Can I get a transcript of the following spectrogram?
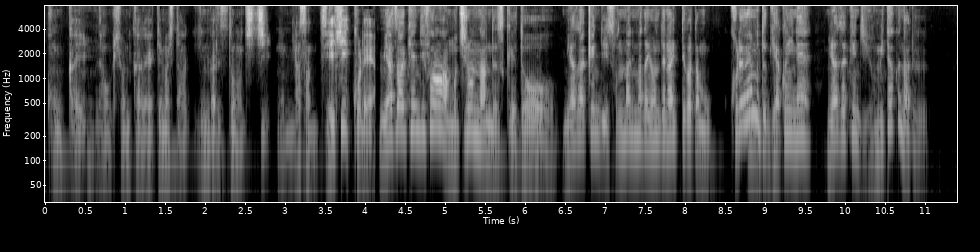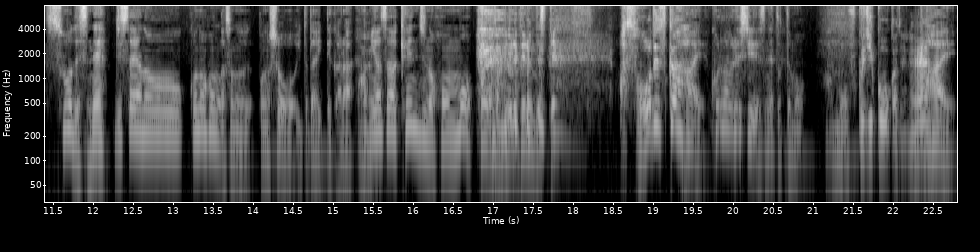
今回、直木賞に輝きました、銀河鉄道の父。もう皆さん、ぜひこれ、宮沢賢治ファンはもちろんなんですけど、宮沢賢治そんなにまだ読んでないって方も、これを読むと逆にね、宮沢賢治読みたくなる。そうですね。実際あの、この本がその、この賞をいただいてから、はい、宮沢賢治の本も本屋さんで売れてるんですって。あ、そうですか。はい。これは嬉しいですね、とっても。もう副次効果でね。はい。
